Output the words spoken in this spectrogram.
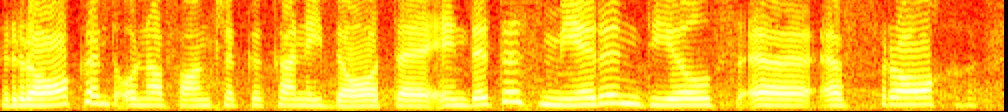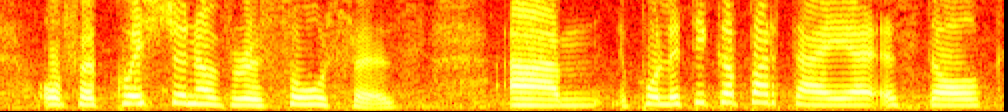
rakend onafhanklike kandidaate en dit is meerendeels 'n uh, 'n vraag of a question of resources. Um politieke partye is dalk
